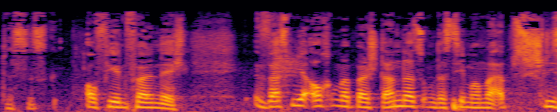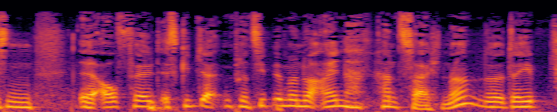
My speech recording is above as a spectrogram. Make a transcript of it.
das ist auf jeden Fall nicht. Was mir auch immer bei Standards, um das Thema mal abzuschließen, äh, auffällt, es gibt ja im Prinzip immer nur ein Handzeichen, ne? Da hebt,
